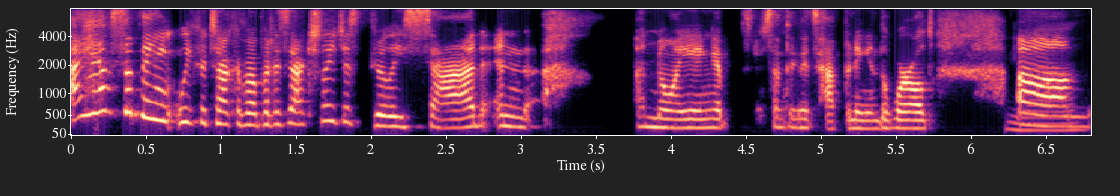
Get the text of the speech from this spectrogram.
I have something we could talk about, but it's actually just really sad and uh, annoying. It's something that's happening in the world. Yeah. Um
